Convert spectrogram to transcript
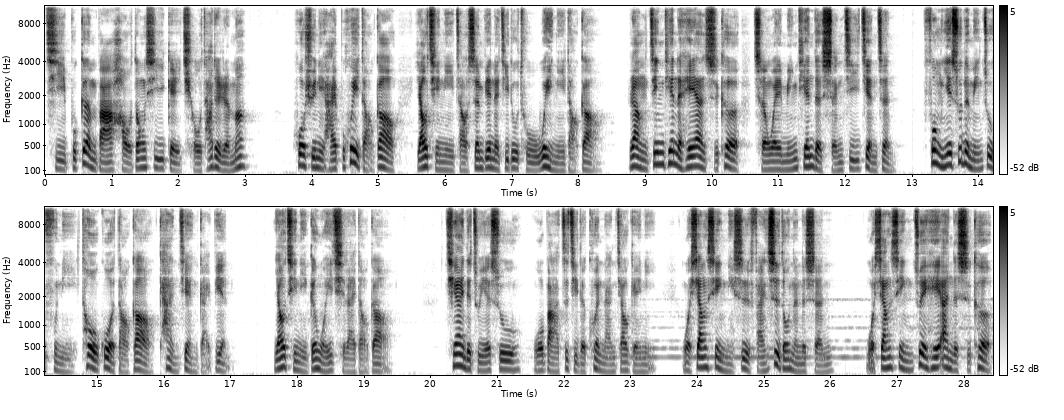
岂不更把好东西给求他的人吗？”或许你还不会祷告，邀请你找身边的基督徒为你祷告，让今天的黑暗时刻成为明天的神迹见证。奉耶稣的名祝福你，透过祷告看见改变。邀请你跟我一起来祷告。亲爱的主耶稣，我把自己的困难交给你。我相信你是凡事都能的神。我相信最黑暗的时刻，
